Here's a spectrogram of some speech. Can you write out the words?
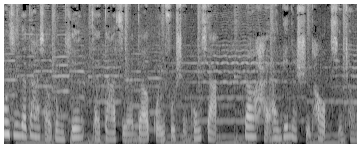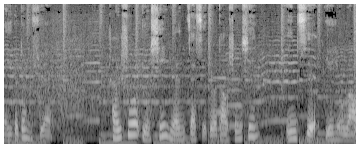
附近的大小洞天，在大自然的鬼斧神工下，让海岸边的石头形成了一个洞穴。传说有仙人在此得道升仙，因此也有了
